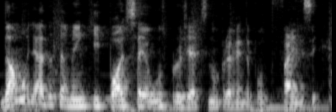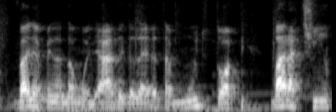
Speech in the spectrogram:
Dá uma olhada também que pode sair alguns projetos no pré-venda.finance, vale a pena dar uma olhada, galera, tá muito top, baratinho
